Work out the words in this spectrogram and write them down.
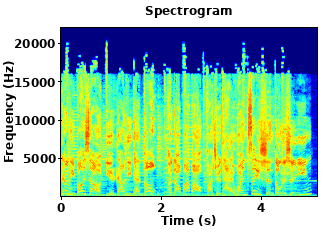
让你爆笑也让你感动。快到八宝发掘台湾最生动的声音。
